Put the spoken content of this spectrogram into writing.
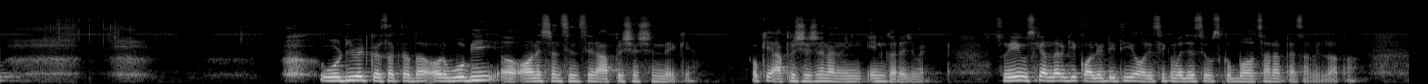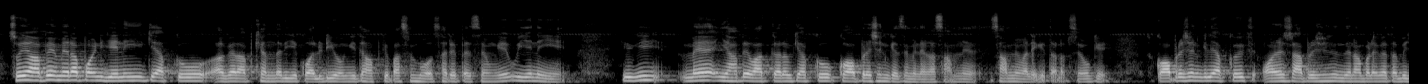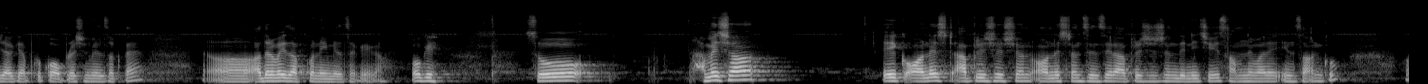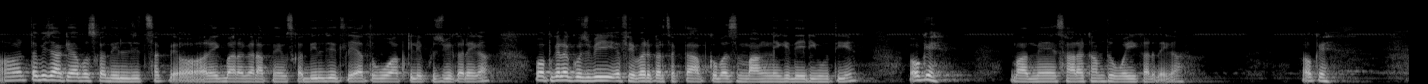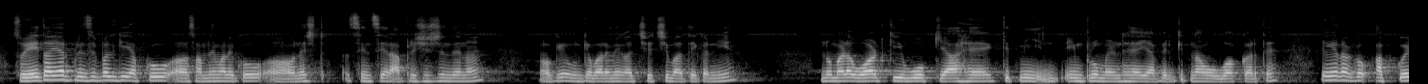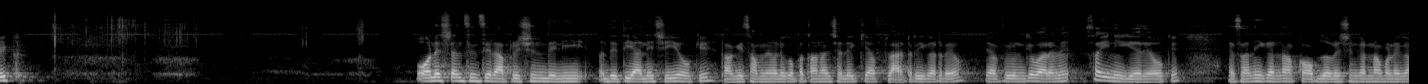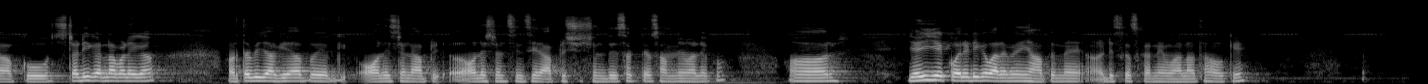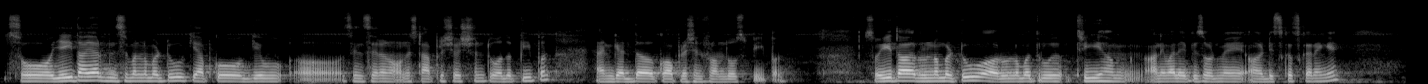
मोटिवेट कर सकता था और वो भी ऑनेस्ट एंड सिंसियर अप्रिशिएशन दे के okay appreciation and encouragement so ये उसके अंदर की क्वालिटी थी और इसी की वजह से उसको बहुत सारा पैसा मिल रहा था। सो so, यहाँ पे मेरा पॉइंट ये नहीं कि आपको अगर आपके अंदर ये क्वालिटी होगी तो आपके पास में बहुत सारे पैसे होंगे वो ये नहीं है। क्योंकि मैं यहाँ पे बात कर रहा हूँ कि आपको कॉपरेशन कैसे मिलेगा सामने सामने वाले की तरफ़ से ओके तो कॉपरेशन के लिए आपको एक ऑनेस्ट ऑपरेशन देना पड़ेगा तभी जाके आपको कॉपरेशन मिल सकता है। अदरवाइज़ आपको नहीं मिल सकेगा ओके सो so, हमेशा एक honest appreciation honest and sincere appreciation देनी चाहिए सामने वाले इंसान को। और तभी जाके आप उसका दिल जीत सकते हो। और एक बार अगर आपने उसका दिल जीत लिया तो वो आपके लिए कुछ भी करेगा। वो आपके लिए कुछ भी फेवर कर सकता है। आपको बस मांगने की देरी होती है। ओके बाद में सारा काम तो वही कर देगा। ओके सो यही था यार प्रिंसिपल कि आपको सामने वाले को ऑनेस्ट सिंसियर अप्रिशिएशन देना है। ओके उनके बारे में अच्छी अच्छी बातें करनी है। नो मैटर वॉट कि वो क्या है, कितनी इम्प्रूवमेंट है या फिर कितना वो वर्क करते हैं। लेकिन आपको एक ऑनेस्ट एंड सिंसियर अप्रिशिएशन देनी, देती आनी चाहिए ओके ताकि सामने वाले को पता ना चले कि आप फ्लैटरी कर रहे हो या फिर उनके बारे में सही नहीं कह रहे हो ओके ऐसा नहीं करना, आपको ऑब्जर्वेशन करना पड़ेगा, आपको स्टडी करना पड़ेगा। और तभी जाके आप honest and honest and sincere appreciation दे सकते हो सामने वाले को। और यही एक क्वालिटी के बारे में यहाँ पे मैं डिस्कस करने वाला था ओके सो so, यही था यार प्रिंसिपल नंबर टू कि आपको give sincere and honest appreciation to other people and get the cooperation from those people so ये था रूल नंबर टू और रूल नंबर थ्री हम आने वाले एपिसोड में डिस्कस करेंगे।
